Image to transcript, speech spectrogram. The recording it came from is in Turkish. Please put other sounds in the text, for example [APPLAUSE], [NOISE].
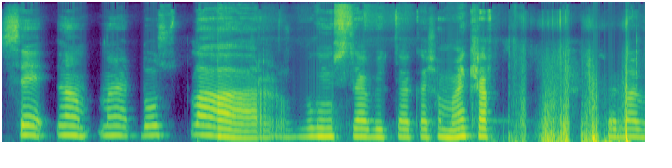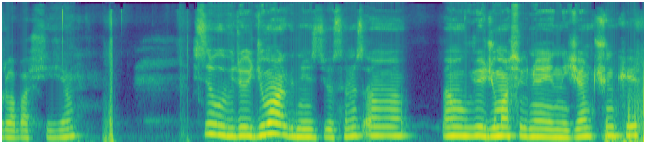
Selamlar dostlar. Bugün sizlerle birlikte arkadaşlar Minecraft Survivor'la başlayacağım. Siz bu videoyu cuma günü izliyorsanız ama ben bu videoyu cumartesi günü yayınlayacağım. Çünkü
